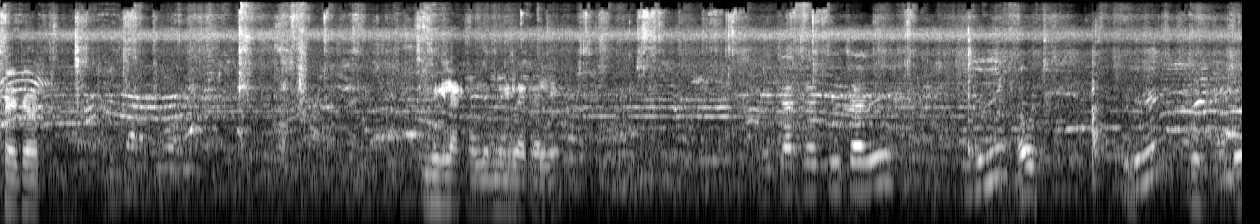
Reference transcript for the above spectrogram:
সেটা মেঘলা কালে মেঘলা কালে। তো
